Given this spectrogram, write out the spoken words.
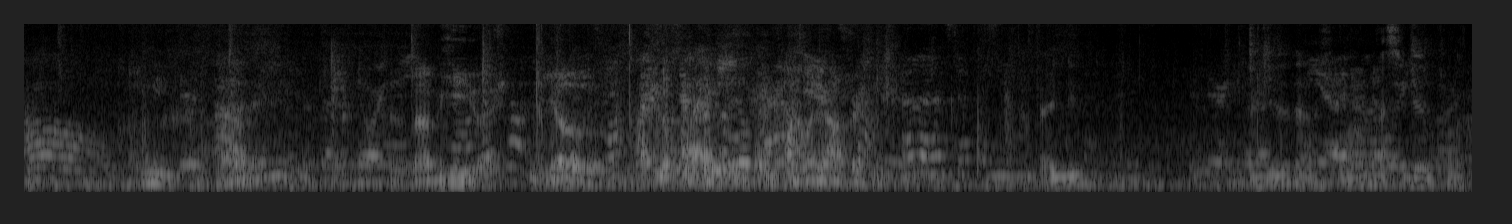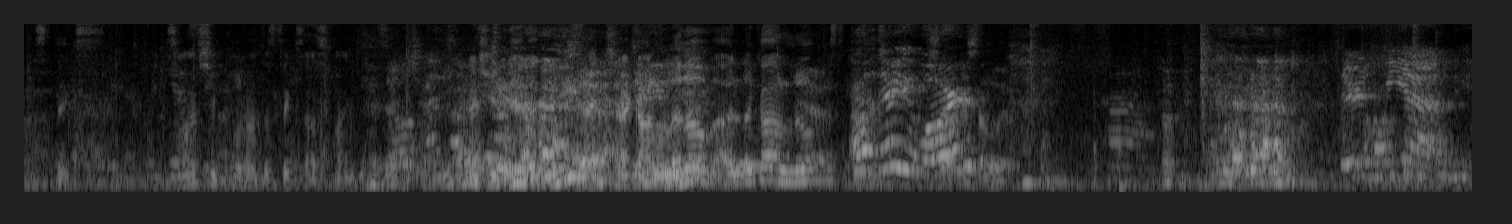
Oh. Cause I'll be like, yo, only one person. Andy? Is there any We did that Yeah, I as don't long know as she which didn't pull out the sticks. As long as she pulled out the sticks, that's fine. Oh, And she did. I got a little. I got a little. bit Oh, there you are. Just a little. There's Mia.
